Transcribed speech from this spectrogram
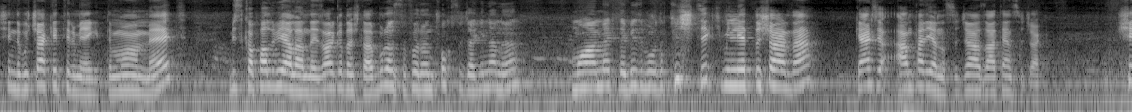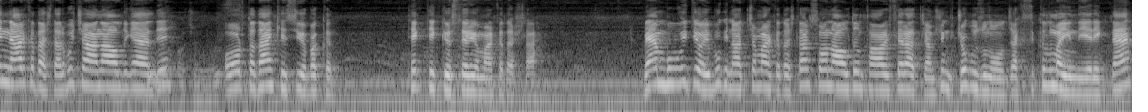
şimdi bıçak getirmeye gitti Muhammed. Biz kapalı bir alandayız arkadaşlar. Burası fırın çok sıcak inanın. Muhammed'le biz burada piştik. Millet dışarıda. Gerçi Antalya'nın sıcağı zaten sıcak. Şimdi arkadaşlar bıçağını aldı geldi. Ortadan kesiyor bakın. Tek tek gösteriyorum arkadaşlar. Ben bu videoyu bugün açacağım arkadaşlar. Sonra aldığım tarifleri atacağım. Çünkü çok uzun olacak. Sıkılmayın diyerekten.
